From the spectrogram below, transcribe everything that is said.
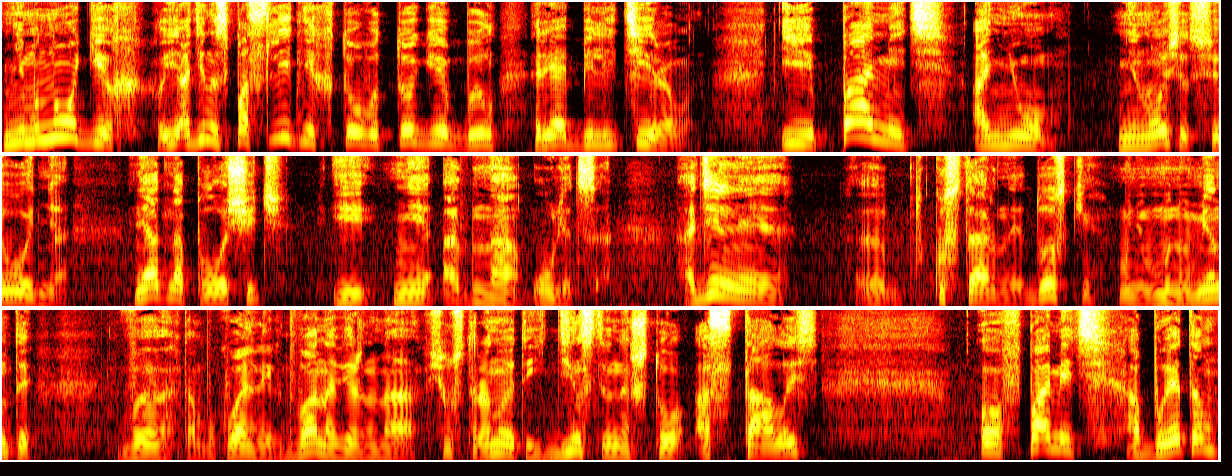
немногих, один из последних, кто в итоге был реабилитирован. И память о нем не носит сегодня ни одна площадь, и не одна улица. Отдельные э, кустарные доски, монументы, в, там буквально их два, наверное, на всю страну. Это единственное, что осталось в память об этом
